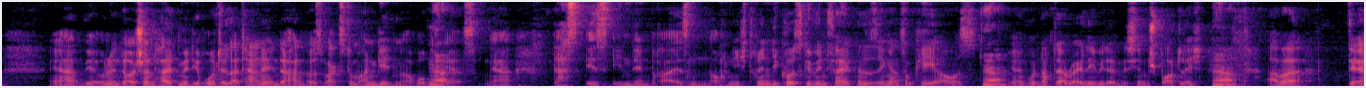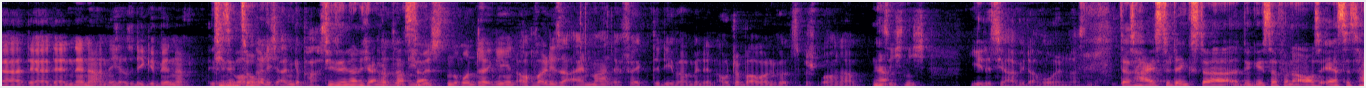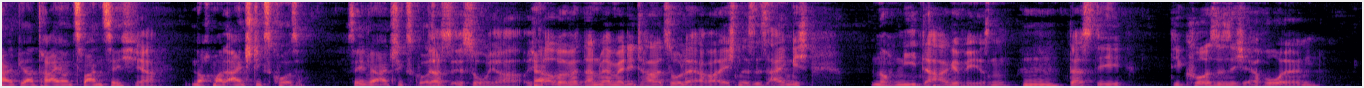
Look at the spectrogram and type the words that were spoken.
ja, wir, und in Deutschland halten wir die rote Laterne in der Hand, was Wachstum angeht in Europa ja. jetzt. Ja, das ist in den Preisen noch nicht drin. Die Kursgewinnverhältnisse sehen ganz okay aus. Ja. ja gut, nach der Rallye wieder ein bisschen sportlich. Ja. Aber der, der, der Nenner, nicht? Also die Gewinne, die, die sind, überhaupt so, noch nicht angepasst. Die sind noch nicht angepasst. Also die ja. müssten runtergehen, auch weil diese Einmaleffekte, die wir mit den Autobauern kurz besprochen haben, ja. sich nicht jedes Jahr wiederholen lassen. Das heißt, du denkst da, du gehst davon aus, erstes Halbjahr 23 ja. nochmal Einstiegskurse sehen wir Einstiegskurse. Das ist so, ja. Ich ja. glaube, dann werden wir die Talsohle erreichen. Es ist eigentlich noch nie da gewesen, mhm. dass die, die Kurse sich erholen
